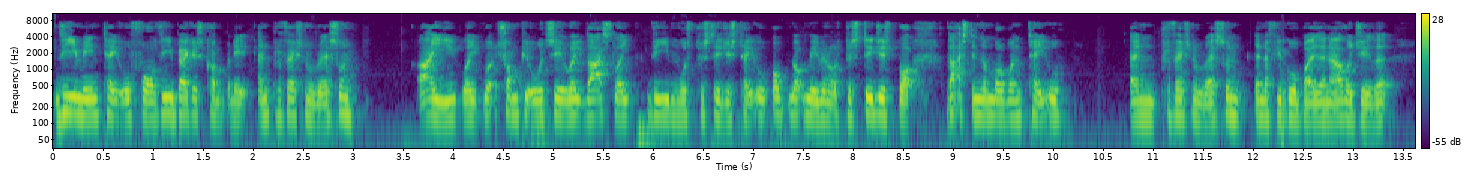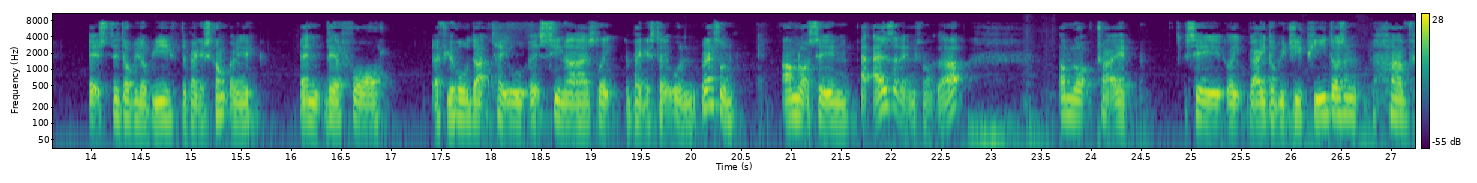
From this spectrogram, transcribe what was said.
the main title for the biggest company in professional wrestling. I.e., like what some people would say, like that's like the most prestigious title. Oh, not maybe not prestigious, but that's the number one title in professional wrestling. And if you go by the analogy that it's the WWE, the biggest company, and therefore if you hold that title, it's seen as like the biggest title in wrestling. I'm not saying it is or anything like that. I'm not trying to say like the IWGP doesn't have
